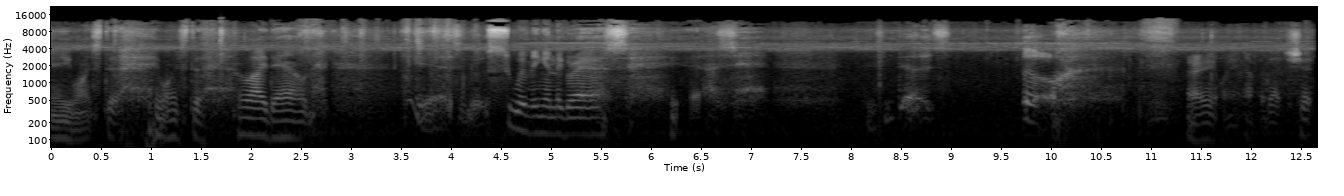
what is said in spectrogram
Yeah, he wants to he wants to lie down. Yes, and go swimming in the grass. Yes. Yes, he does. Oh. Alright, anyway, enough of that shit.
